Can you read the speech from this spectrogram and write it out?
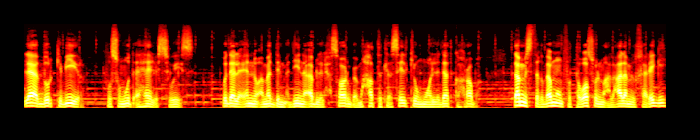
لعب دور كبير في صمود أهالي السويس وده لأنه أمد المدينة قبل الحصار بمحطة لاسلكي ومولدات كهرباء تم استخدامهم في التواصل مع العالم الخارجي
